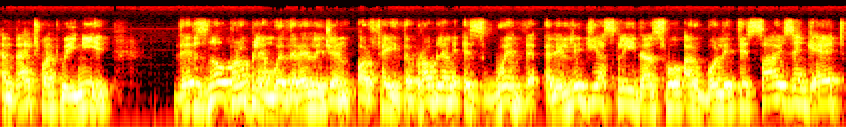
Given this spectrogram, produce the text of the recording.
and that's what we need. There is no problem with religion or faith. The problem is with religious leaders who are politicizing it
